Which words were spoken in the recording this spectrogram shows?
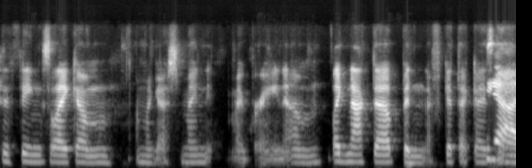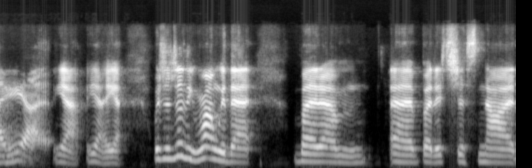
the things like um oh my gosh my my brain um like knocked up and i forget that guy's yeah name. yeah yeah yeah yeah which there's nothing wrong with that but um uh but it's just not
